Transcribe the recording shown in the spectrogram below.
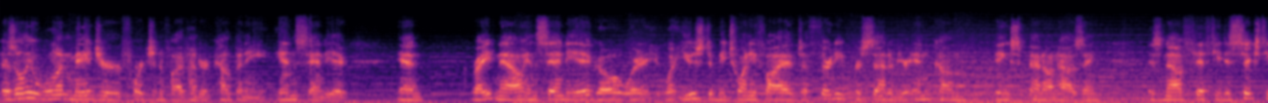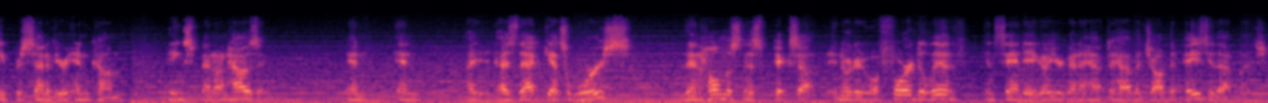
There's only one major Fortune 500 company in San Diego. And right now in San Diego, where what used to be 25 to 30% of your income being spent on housing is now 50 to 60% of your income being spent on housing. And, and I, as that gets worse, then homelessness picks up. In order to afford to live in San Diego, you're going to have to have a job that pays you that much.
